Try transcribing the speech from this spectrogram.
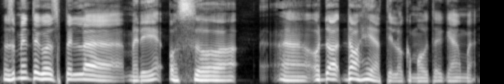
Men så begynte jeg å spille med de, og så eh, Og da, da het de Locomotive Gangbang.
